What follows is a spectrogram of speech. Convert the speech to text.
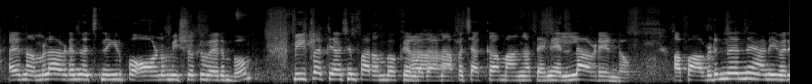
അതായത് നമ്മൾ അവിടെ എന്ന് വെച്ചിട്ടുണ്ടെങ്കിൽ ഇപ്പോൾ ഓണം വിഷു ഒക്കെ വരുമ്പോൾ വീട്ടിൽ അത്യാവശ്യം പറമ്പൊക്കെ ഉള്ളതാണ്. അപ്പൊ ചക്ക മാങ്ങ തേങ്ങ എല്ലാം അവിടെ ഉണ്ടാവും. അപ്പൊ അവിടുന്ന് തന്നെയാണ് ഇവർ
